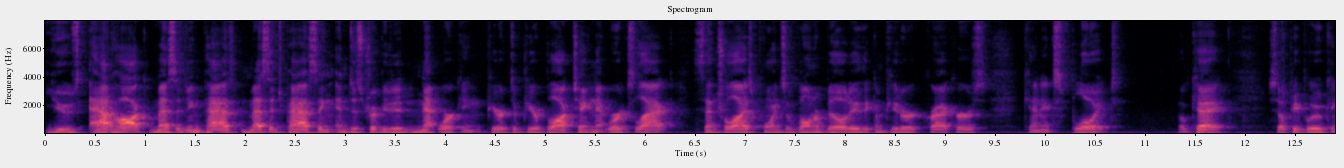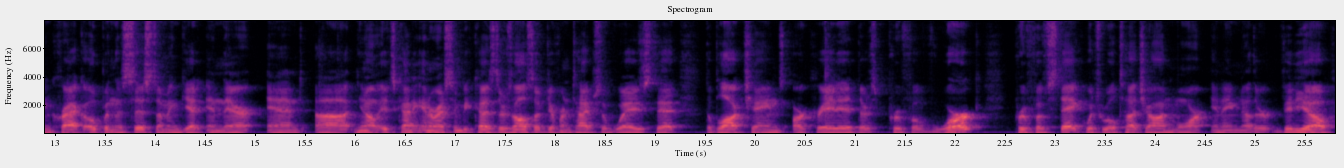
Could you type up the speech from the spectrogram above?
use ad hoc messaging pass, message passing and distributed networking. Peer-to-peer blockchain networks lack centralized points of vulnerability that computer crackers can exploit. Okay, so people who can crack open the system and get in there, and uh, you know, it's kind of interesting because there's also different types of ways that the blockchains are created. There's proof of work, proof of stake, which we'll touch on more in another video.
